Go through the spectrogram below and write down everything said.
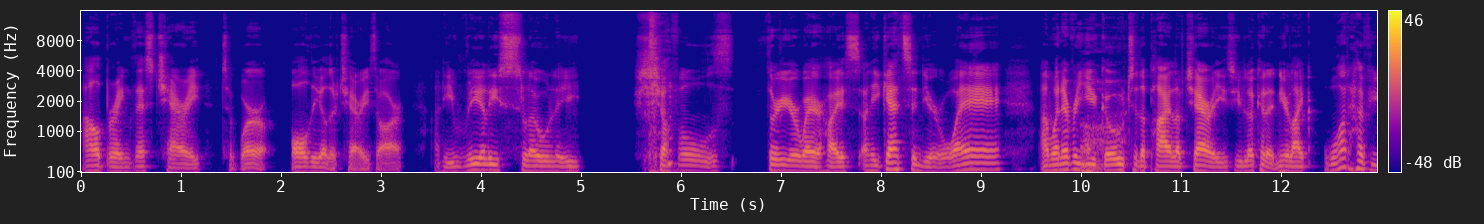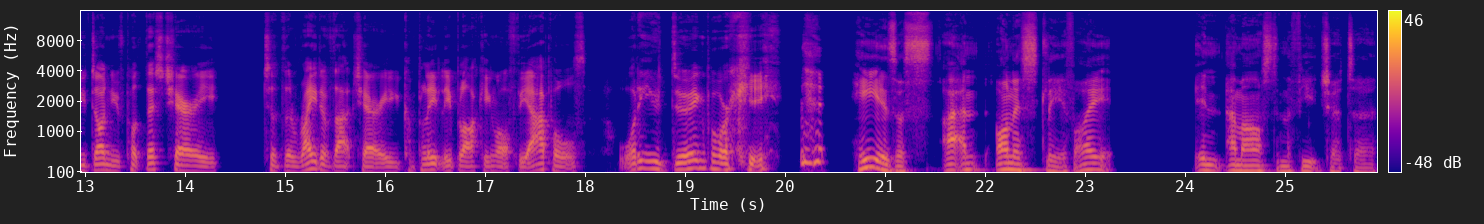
I'll bring this cherry to where all the other cherries are." And he really slowly shuffles through your warehouse and he gets in your way. And whenever you Oh. go ah. to the pile of cherries, you look at it and you're like, "What have you done? You've put this cherry to the right of that cherry, completely blocking off the apples. What are you doing, Porky?" He is a. s- I- And honestly, if I in, am asked in the future to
